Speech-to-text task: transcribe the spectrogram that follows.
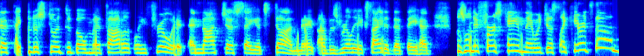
that they understood to go methodically through it and not just say it's done. They, I was really excited that they had, because when they first came, they were just like, here it's done.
